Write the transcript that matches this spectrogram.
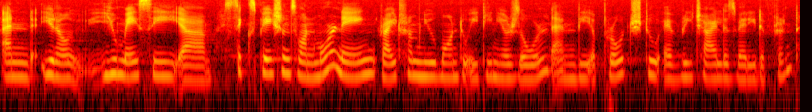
And you know, you may see uh, six patients one morning, right from newborn to 18 years old, and the approach to every child is very different.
